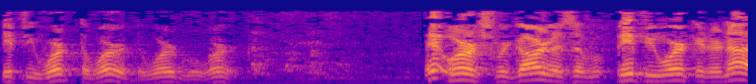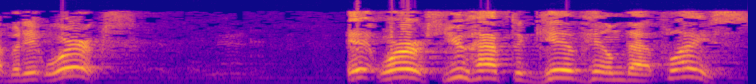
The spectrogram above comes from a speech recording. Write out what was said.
If you work the Word, the Word will work. It works regardless of if you work it or not, but it works. It works. You have to give Him that place.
